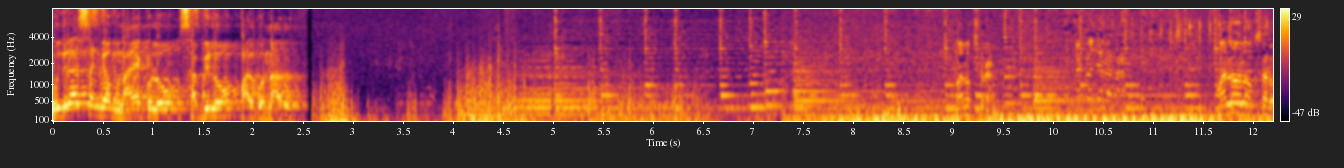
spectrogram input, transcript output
ముదిరా సంఘం నాయకులు సభ్యులు పాల్గొన్నారు. మళ్ళీ ఒకసారి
